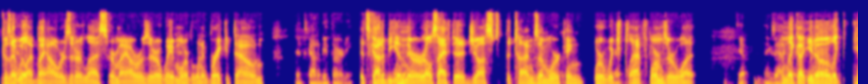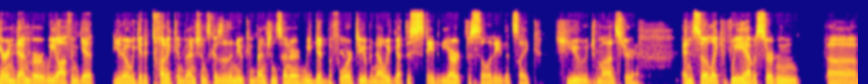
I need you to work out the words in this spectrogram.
Because I Yeah. will have my hours that are less or my hours that are way more, but when I break it down, it's got to be thirty. it's got to be in there, or else I have to adjust the times I'm working or which Yep. platforms or what. Yep, exactly. And like uh, you know, like here in Denver, we often get you know we get a ton of conventions because of the new convention center. We did before too, but now we've got this state of the art facility that's like huge monster. Yep. And so, like if we have a certain uh,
